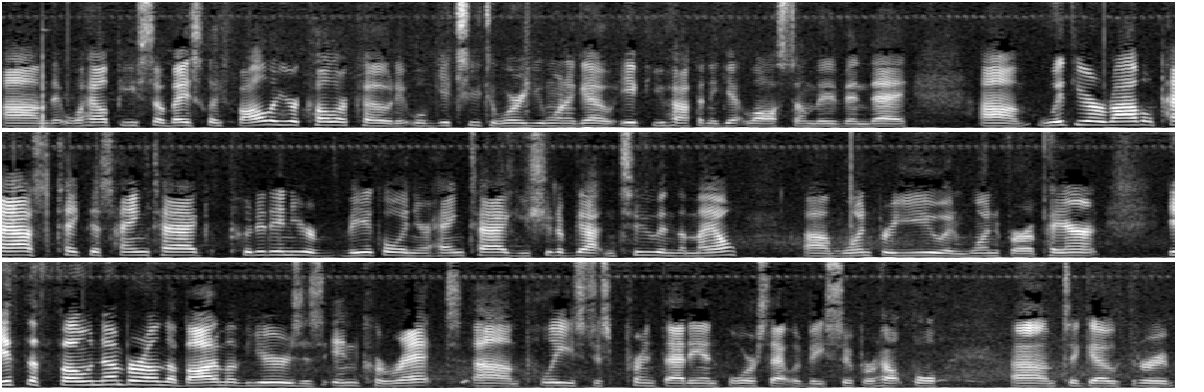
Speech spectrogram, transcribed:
Um, that will help you. So basically, follow your color code. It will get you to where you want to go if you happen to get lost on move-in day. Um, with your arrival pass, take this hang tag, put it in your vehicle in your hang tag. You should have gotten two in the mail, um, one for you and one for a parent. If the phone number on the bottom of yours is incorrect, um, please just print that in for us. That would be super helpful um, to go through.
